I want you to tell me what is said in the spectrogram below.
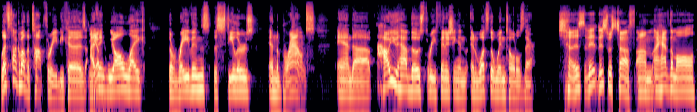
Let's talk about the top three because yep. I think we all like the Ravens, the Steelers, and the Browns. And uh, how you have those three finishing, and, and what's the win totals there? So this this was tough. Um, I have them all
